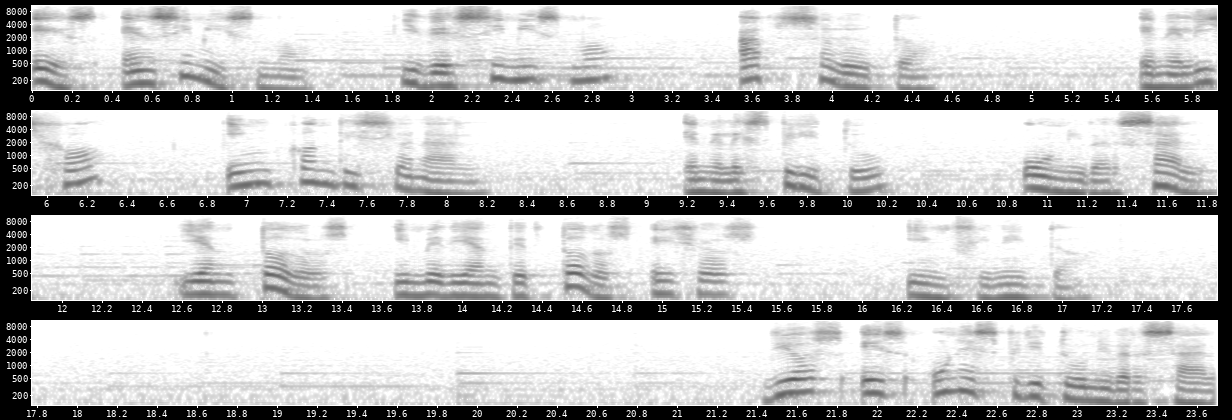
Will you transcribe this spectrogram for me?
es en sí mismo y de sí mismo absoluto, en el Hijo incondicional, en el Espíritu universal y en todos y mediante todos ellos infinito. Dios es un espíritu universal.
